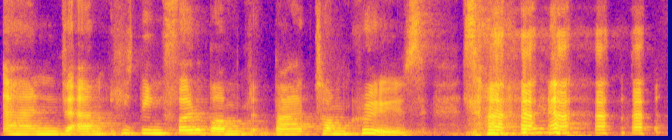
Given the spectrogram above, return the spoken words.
and um, he's being photobombed by Tom Cruise. So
